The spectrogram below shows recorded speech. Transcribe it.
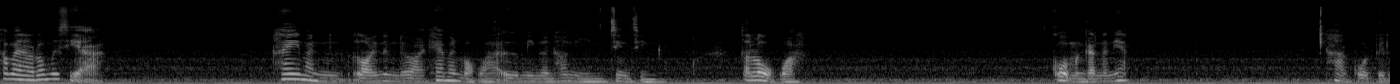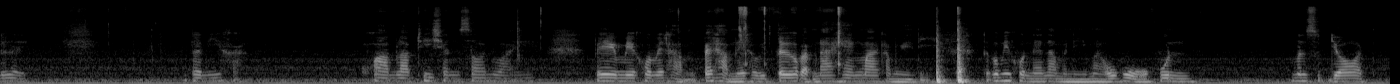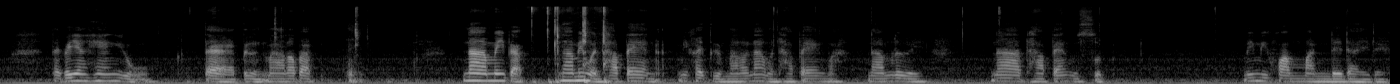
ทำไมเราต้องไปเสีย ให้มันร้อยหนึ่งด้วยวะ แค่มันบอกว่าเออ มีเงินเท่านี้จริง ๆ ตลกวะโกรธเหมือนกันนะเนี่ย หาโกรธไปเรื่อยแต่นี่ค่ะ ความลับที่ฉันซ่อนไว้ ไปมีคนไปถาม ไปถามในทวิตเตอร์แบบหน้าแห้งมากทำไงดี แล้วก็มีคนแนะนำอันนี้มา โอ้โห คุณ มันสุดยอด แต่ก็ยังแห้งอยู่ แต่ตื่นมาแล้วแบบ หน้าไม่แบบ หน้าไม่เหมือนทาแป้งอะ่ะมีใครตื่นมาแล้วหน้าเหมือนทาแป้งปะน้ำเลย หน้าทาแป้งสุดๆ ไม่มีความมันใด ๆ เลย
